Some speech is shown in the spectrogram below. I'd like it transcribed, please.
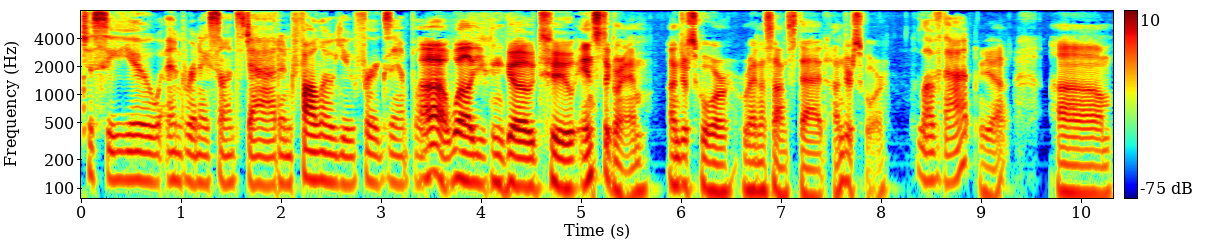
to see you and Renaissance Dad and follow you, for example? Ah, well, you can go to Instagram underscore Renaissance Dad underscore. Love that. Yeah. Um,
